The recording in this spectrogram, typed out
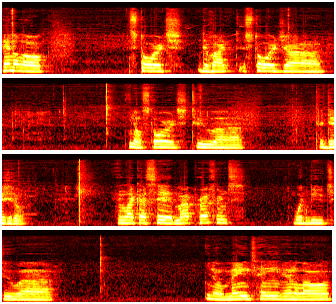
analog storage device storage uh, you know storage to uh, to digital. And like I said my preference would be to uh, you know maintain analog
